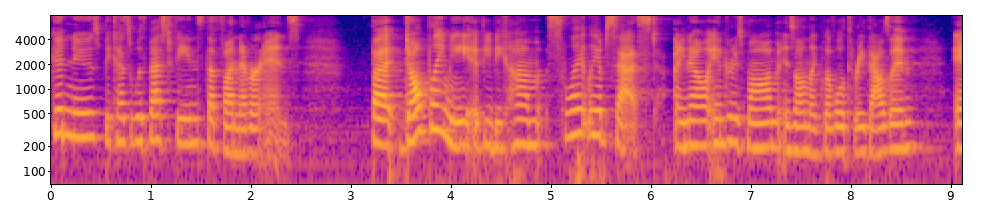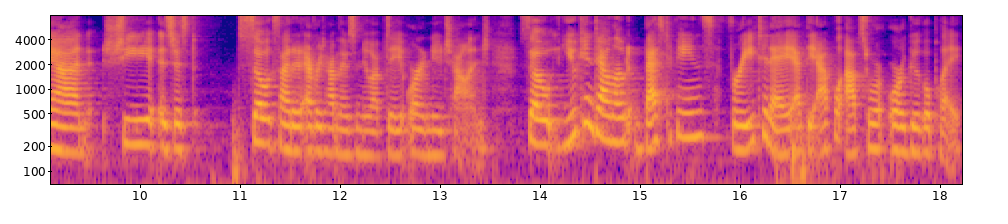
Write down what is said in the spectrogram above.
good news because with Best Fiends, the fun never ends. But don't blame me if you become slightly obsessed. I know Andrew's mom is on like level 3000 and she is just so excited every time there's a new update or a new challenge. So you can download Best Fiends free today at the Apple App Store or Google Play.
